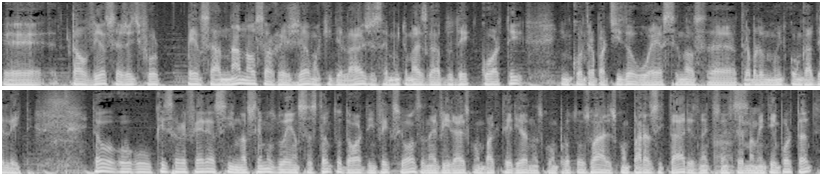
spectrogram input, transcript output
É, talvez se a gente for pensar na nossa região aqui de Lages, é muito mais gado de corte, em contrapartida o oeste nós é, trabalhamos muito com gado de leite. Então, o, o, que se refere é assim, nós temos doenças tanto da ordem infecciosa, né, virais como bacterianas, como protozoárias, como parasitárias, né, que ah, são extremamente sim. importantes.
